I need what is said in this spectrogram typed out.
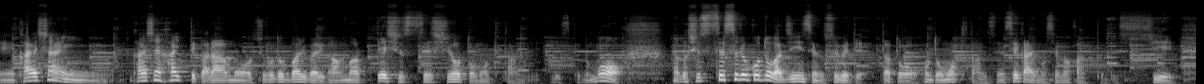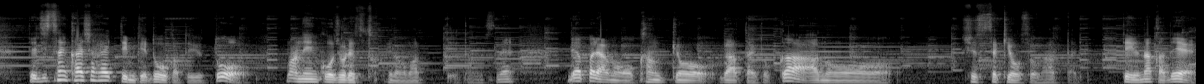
え会社員、会社に入ってからもう仕事バリバリ頑張って出世しようと思ってたんですけども、なんか出世することが人生の全てだと本当思ってたんですね。世界も狭かったですし、で、実際に会社入ってみてどうかというと、まあ年功序列というのが待っていたんですね。で、やっぱりあの、環境があったりとか、あの、出世競争があったりっていう中で、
